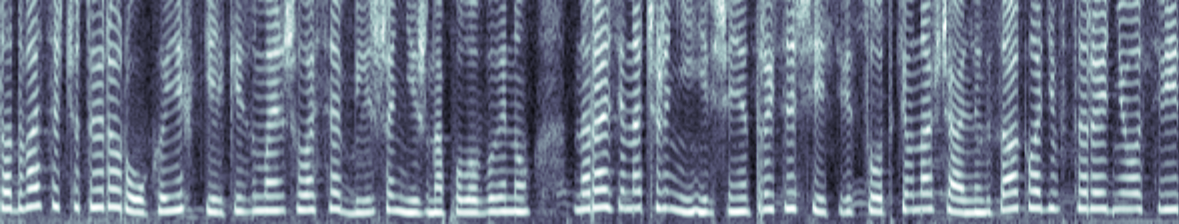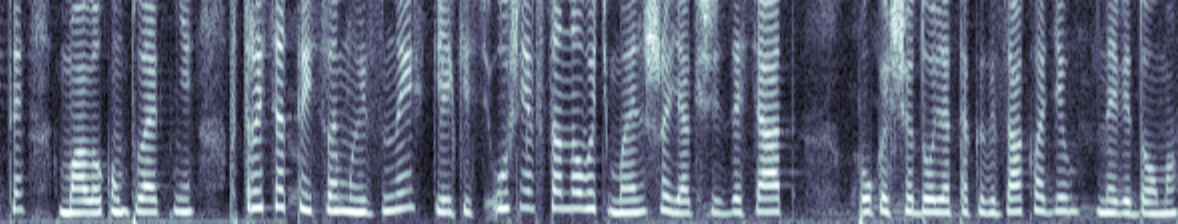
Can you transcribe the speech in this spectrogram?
За 24 роки їх кількість зменшилася більше ніж наполовину. Наразі на Чернігівщині 36% навчальних закладів середньої освіти малокомплектні. В 37 з них кількість учнів становить менше як 60. Поки що доля таких закладів невідома.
